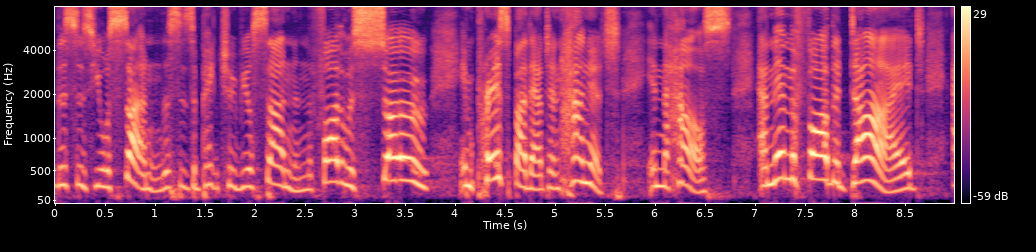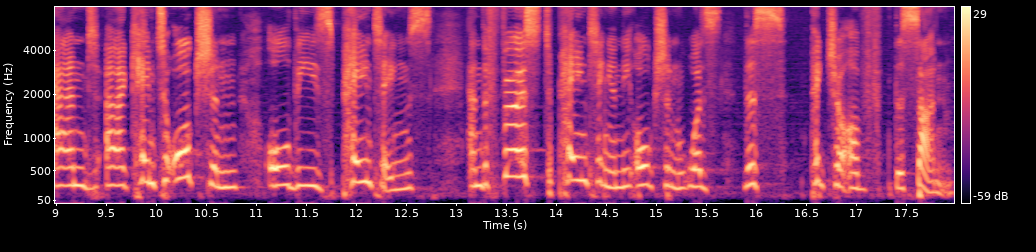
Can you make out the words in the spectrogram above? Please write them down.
this is your son. This is a picture of your son. And the father was so impressed by that and hung it in the house. And then the father died and uh, came to auction all these paintings. And the first painting in the auction was this picture of the son.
